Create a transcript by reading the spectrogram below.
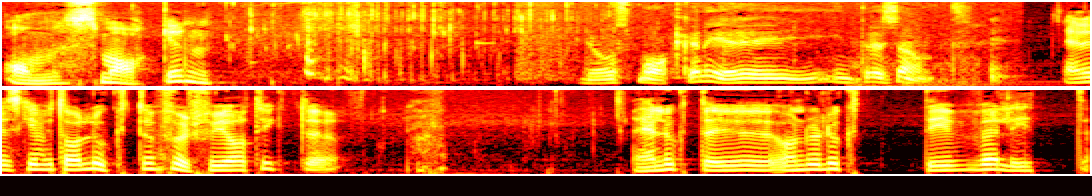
om smaken? Ja, smaken är intressant. Eller ska vi ta lukten först? För jag tyckte... Den luktar ju... Om du luktar... Det är väldigt,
